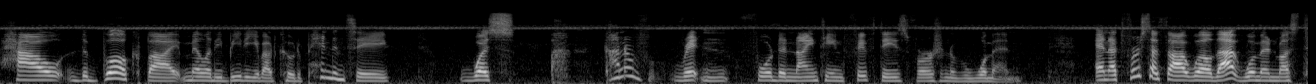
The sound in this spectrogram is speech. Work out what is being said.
how the book by Melody Beattie about codependency was kind of written for the 1950s version of a woman and at first I thought, well, that woman must,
